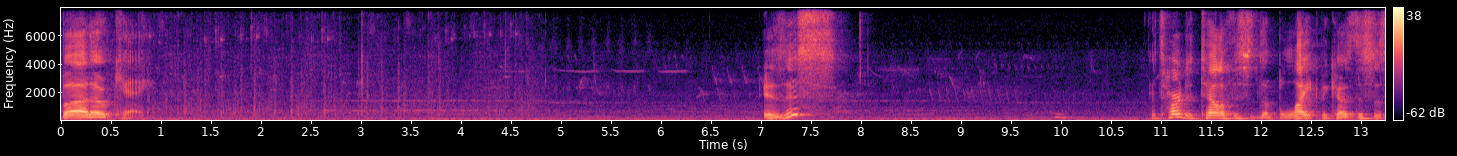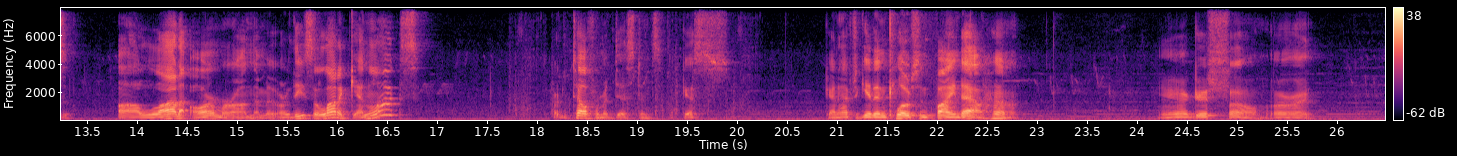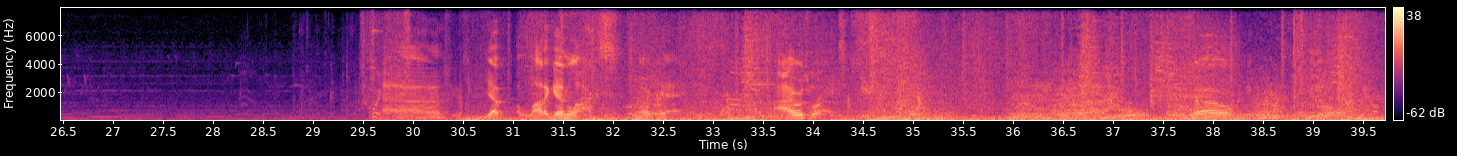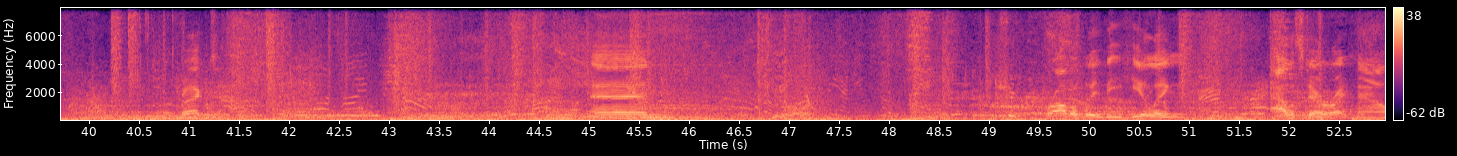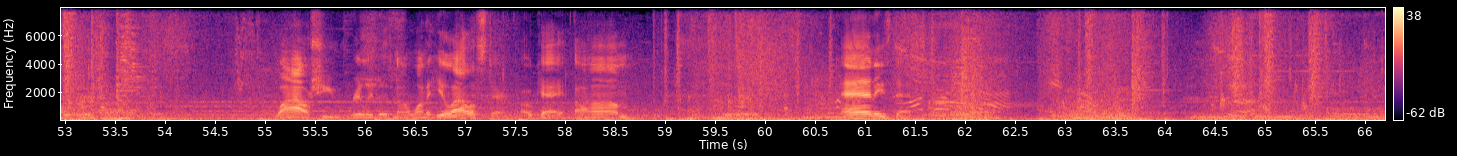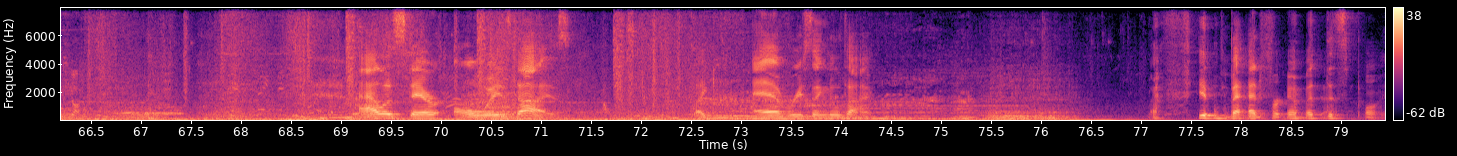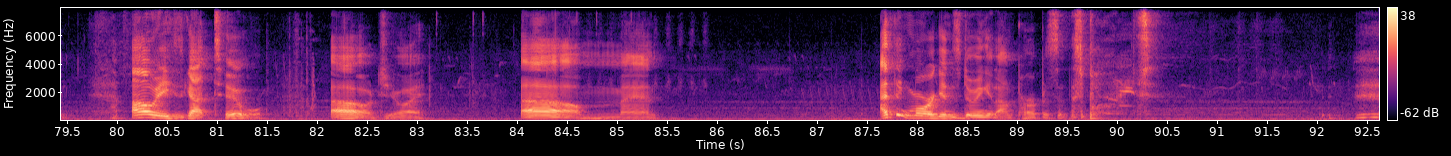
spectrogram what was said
But okay. Is this... It's hard to tell if this is the Blight, because this is a lot of armor on them. Are these a lot of Genlocks? Hard to tell from a distance. I guess... Gonna have to get in close and find out, huh? Yeah, I guess so. Alright. Uh, yep, a lot of Genlocks. Okay. I was right go. Perfect. And should probably be healing Alistair right now. Wow, she really does not want to heal Alistair. Okay, um... And he's dead. Alistair always dies. Like, every single time. I feel bad for him at this point. Oh, he's got two. Oh, joy. Oh, man. I think Morrigan's doing it on purpose at this point.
